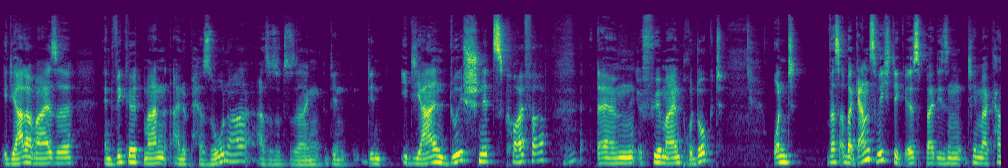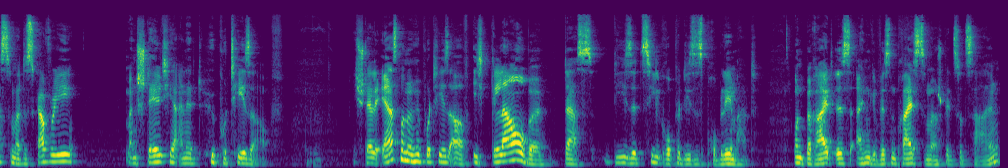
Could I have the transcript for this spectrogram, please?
Idealerweise entwickelt man eine Persona, also sozusagen den, den idealen Durchschnittskäufer ähm, für mein Produkt. Und was aber ganz wichtig ist bei diesem Thema Customer Discovery, man stellt hier eine Hypothese auf. Ich stelle erstmal eine Hypothese auf. Ich glaube, dass diese Zielgruppe dieses Problem hat und bereit ist, einen gewissen Preis zum Beispiel zu zahlen.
